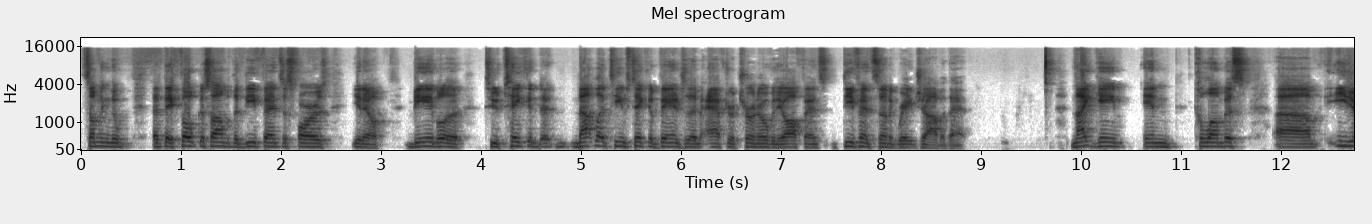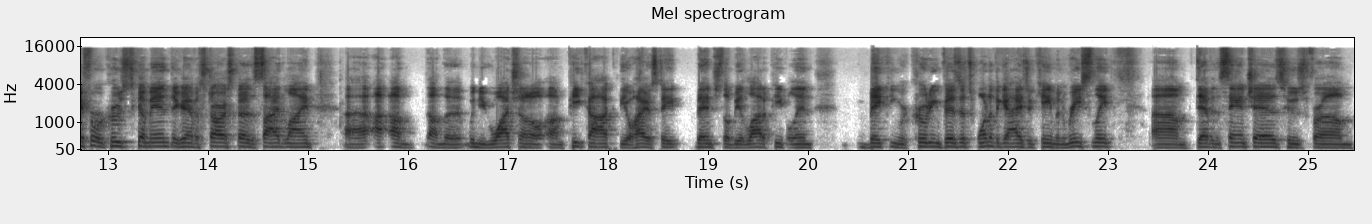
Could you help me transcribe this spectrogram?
something that, that they focus on with the defense as far as you know being able to to take it not let teams take advantage of them after a turnover the offense. Defense done a great job of that. Night game in columbus um, easier for recruits to come in. They're to have a star stud on the sideline uh, on, on the when you watch on, on peacock the ohio state bench there'll be a lot of people in making recruiting visits. One of the guys who came in recently um, devin sanchez who's from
